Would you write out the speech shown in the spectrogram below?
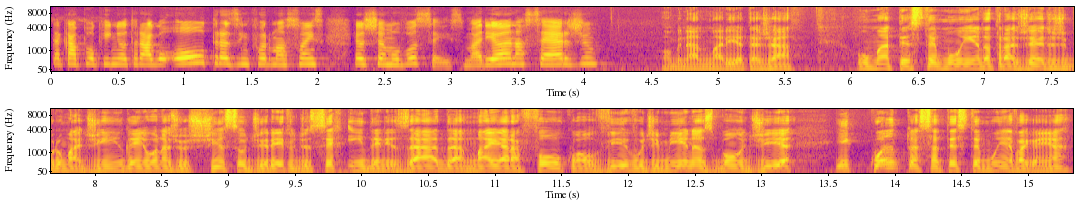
Daqui a pouquinho eu trago outras informações. Eu chamo vocês. Mariana, Sérgio. Combinado, Maria. Até já. Uma testemunha da tragédia de Brumadinho ganhou na justiça o direito de ser indenizada. Maiara Fouco, ao vivo de Minas, bom dia. E quanto essa testemunha vai ganhar?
